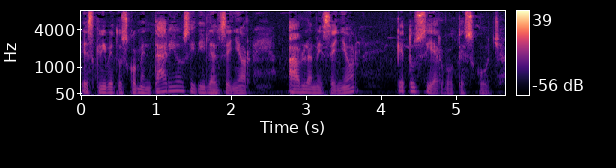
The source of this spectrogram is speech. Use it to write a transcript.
escribe tus comentarios y dile al Señor, háblame Señor, que tu siervo te escucha.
